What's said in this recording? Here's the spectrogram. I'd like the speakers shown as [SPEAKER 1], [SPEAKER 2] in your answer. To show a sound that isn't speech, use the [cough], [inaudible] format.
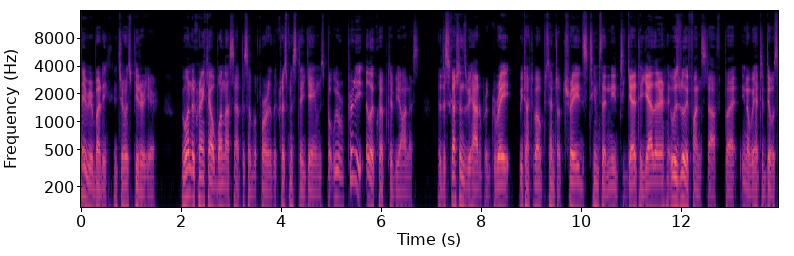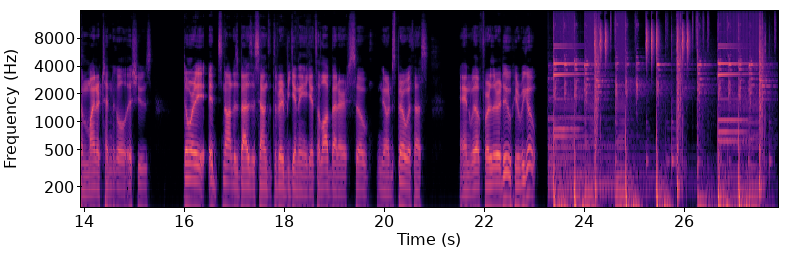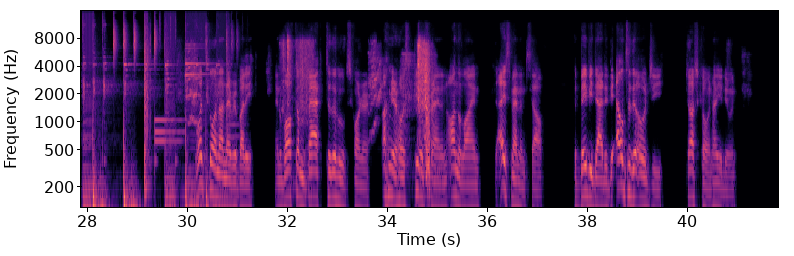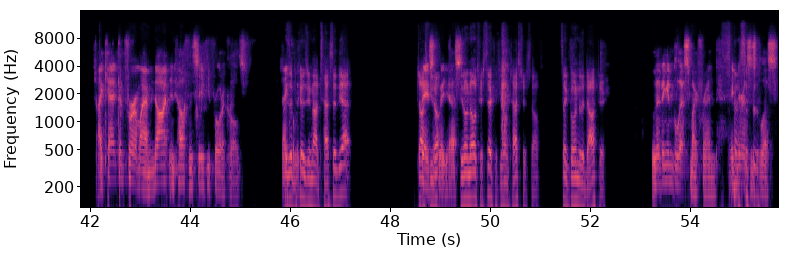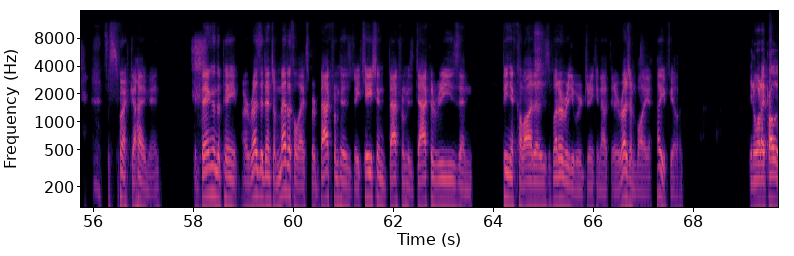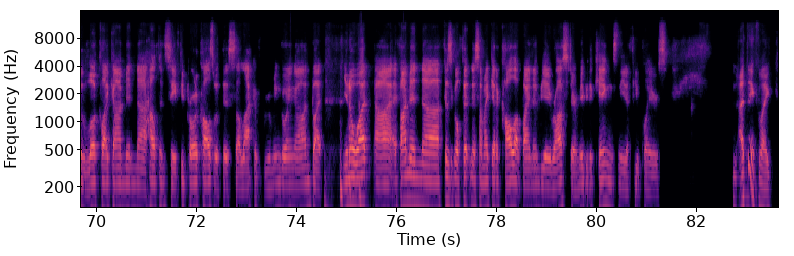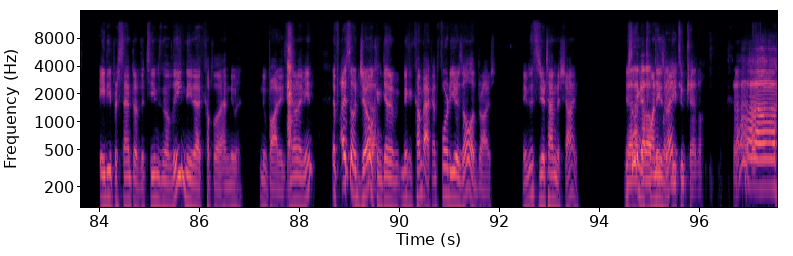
[SPEAKER 1] Hey everybody, it's your host Peter here. We wanted to crank out one last episode before the Christmas Day games, but we were pretty ill equipped to be honest. The discussions we had were great. We talked about potential trades, teams that need to get it together. It was really fun stuff, but you know, we had to deal with some minor technical issues. Don't worry, it's not as bad as it sounds at the very beginning. It gets a lot better, so you know, just bear with us. And without further ado, here we go. What's going on, everybody? And welcome back to the Hoops Corner. I'm your host, Peter Tran, and on the line, the Iceman himself, the baby daddy, the L to the OG, Josh Cohen. How you doing?
[SPEAKER 2] I can't confirm I am not in health and safety protocols.
[SPEAKER 1] Is it because you're not tested yet? Josh,
[SPEAKER 2] Basically,
[SPEAKER 1] you don't,
[SPEAKER 2] yes.
[SPEAKER 1] you don't know if you're sick if you don't test yourself. It's like going to the doctor.
[SPEAKER 2] Living in bliss, my friend. Ignorance is [laughs] bliss.
[SPEAKER 1] It's a smart guy, man. The bang in the paint, our residential medical expert, back from his vacation, back from his daiquiris and pina coladas, whatever you were drinking out there. Rajan Walia, how you feeling?
[SPEAKER 3] you know what? I probably look like I'm in uh, health and safety protocols with this uh, lack of grooming going on. But you know what? [laughs] Uh, if I'm in uh, physical fitness, I might get a call up by an NBA roster. Maybe the Kings need a few players.
[SPEAKER 1] I think like 80% of the teams in the league need a couple of new new bodies. You know what I mean? If ISO Joe
[SPEAKER 3] Yeah.
[SPEAKER 1] can get a make a comeback at 40 years old, Raj, maybe this is your time to shine. You're
[SPEAKER 3] Yeah,
[SPEAKER 1] still
[SPEAKER 3] I
[SPEAKER 1] in your 20s,
[SPEAKER 3] my
[SPEAKER 1] right?
[SPEAKER 3] YouTube channel. Uh,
